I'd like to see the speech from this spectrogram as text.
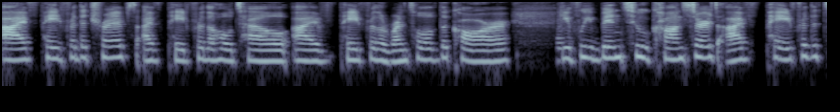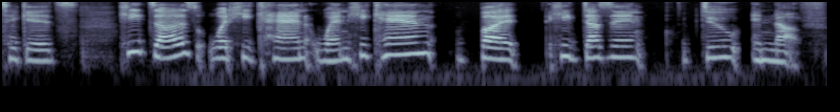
I've paid for the trips, I've paid for the hotel, I've paid for the rental of the car. If we've been to concerts, I've paid for the tickets. He does what he can when he can, but he doesn't do enough.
